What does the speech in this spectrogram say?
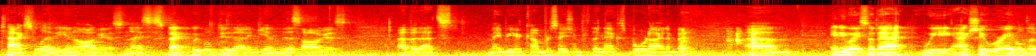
tax levy in august. And i suspect we will do that again this august uh, but that's maybe a conversation for the next board item. But um, anyway, so that we actually were able to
